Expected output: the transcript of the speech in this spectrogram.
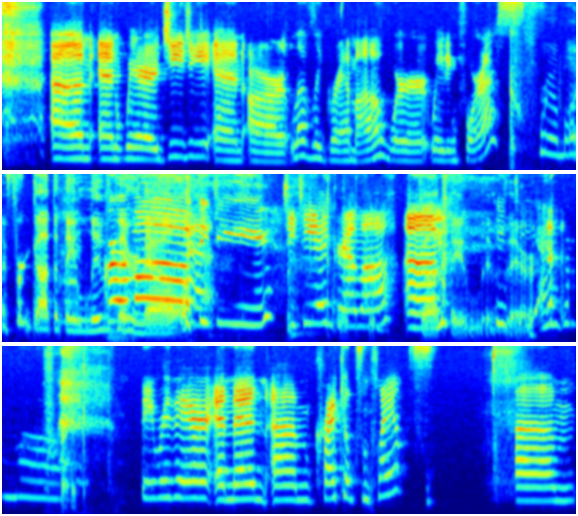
um, and where Gigi and our lovely grandma were waiting for us. Grandma, I forgot that they live Grandma, there now. Gigi. Gigi and grandma. Um, God, they live there. They were there. And then um cry killed some plants um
